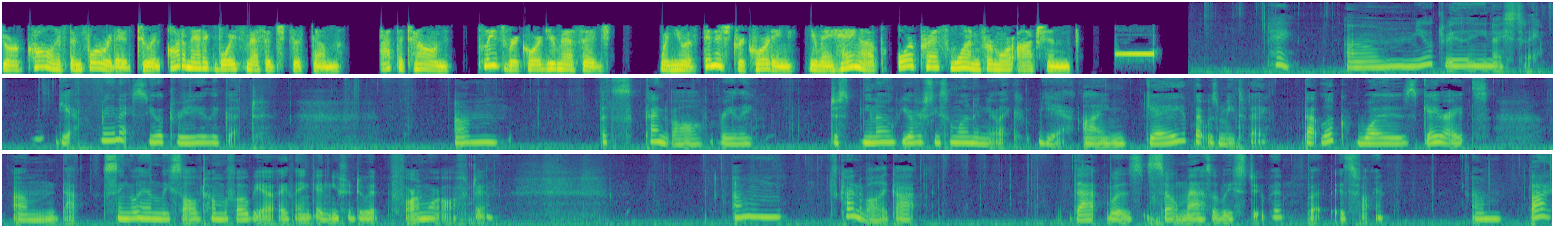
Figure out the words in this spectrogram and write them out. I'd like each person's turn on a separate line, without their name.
Your call has been forwarded to an automatic voice message system. At the tone, please record your message. When you have finished recording, you may hang up or press 1 for more options.
Hey, um, you looked really nice today. Yeah, really nice. You looked really good. Um, that's kind of all, really. Just, you know, you ever see someone and you're like, yeah, I'm gay? That was me today. That look was gay rights. Um, that single handedly solved homophobia, I think, and you should do it far more often. Um, it's kind of all I got. That was so massively stupid, but it's fine. Um, bye.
